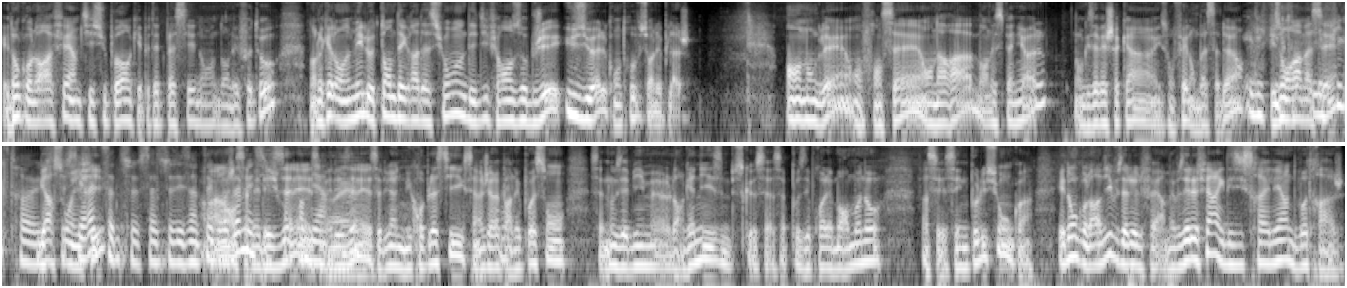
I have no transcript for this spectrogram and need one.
Et donc on leur a fait un petit support qui est peut-être passé dans, les photos, dans lequel on a mis le temps de dégradation des différents objets usuels qu'on trouve sur les plages. En anglais, en français, en arabe, en espagnol, donc ils avaient chacun, ils ont fait l'ambassadeur, ils ont ramassé les filtres euh, garçons et filles. Ça ne se, ça se désintègre ah, jamais. Ça met des années, ça met des années, ça devient du microplastique, c'est ingéré par les poissons, ça nous abîme euh, l'organisme puisque ça, ça, pose des problèmes hormonaux. Enfin, c'est une pollution quoi. Et donc on leur a dit vous allez le faire, mais vous allez le faire avec des Israéliens de votre âge.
